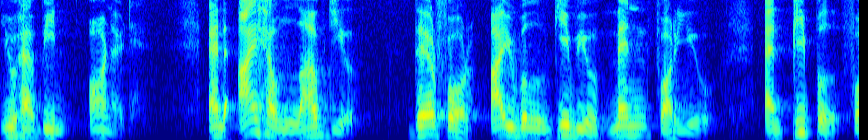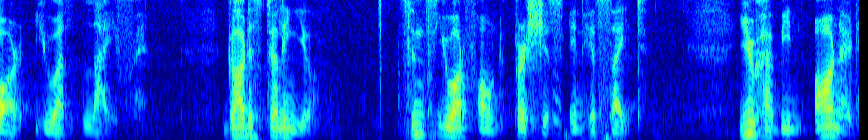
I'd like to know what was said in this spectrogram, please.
you have been honored, and I have loved you Therefore, I will give you men for you and people for your life. God is telling you, since you are found precious in His sight, you have been honored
